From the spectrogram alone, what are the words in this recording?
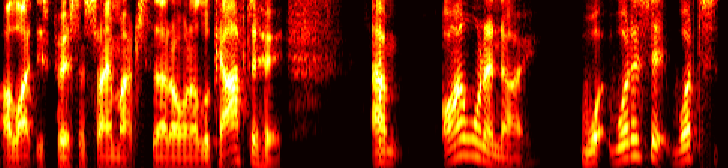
I like this person so much that I want to look after her. Um, I want to know what what is it? What's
